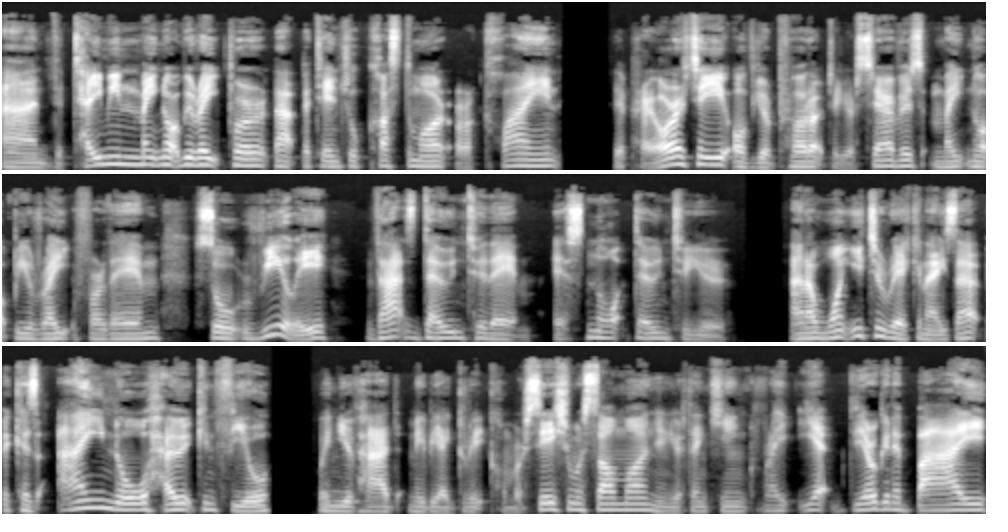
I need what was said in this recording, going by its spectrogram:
And the timing might not be right for that potential customer or client. The priority of your product or your service might not be right for them. So, really, that's down to them. It's not down to you. And I want you to recognize that because I know how it can feel when you've had maybe a great conversation with someone and you're thinking, right, yep, yeah, they're going to buy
